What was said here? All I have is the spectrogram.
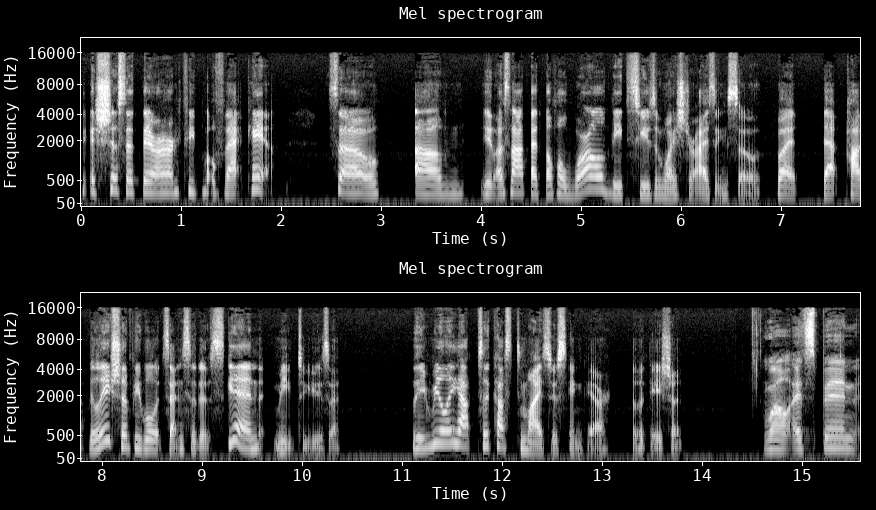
It's just that there are people that can't. So um, you know, it's not that the whole world needs to use a moisturizing soap, but that population of people with sensitive skin need to use it. They really have to customize their skincare for the patient. Well, it's been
